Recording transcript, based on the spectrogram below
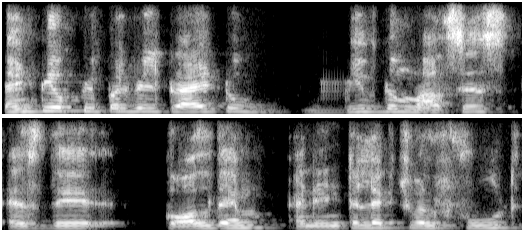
Plenty of people will try to give the masses as they call them an intellectual food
